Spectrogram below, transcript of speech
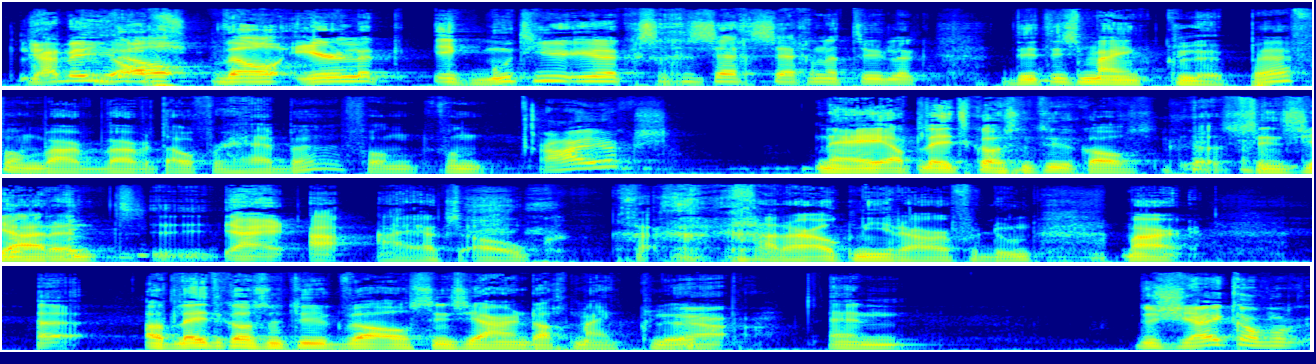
Ja, nee, wel, wel eerlijk, ik moet hier eerlijk gezegd zeggen natuurlijk... Dit is mijn club, hè, van waar, waar we het over hebben. Van, van Ajax? Nee, Atletico is natuurlijk al eh, sinds jaren... Ja, Ajax ook. Ga, ga- daar ook niet raar voor doen. Maar Atletico is natuurlijk wel al sinds jaar en dag mijn club. Ja. En Dus jij kan.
